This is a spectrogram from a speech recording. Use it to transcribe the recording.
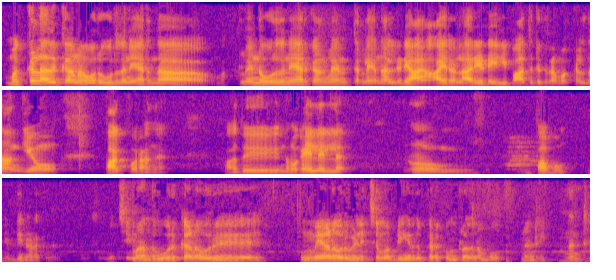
மக்கள் அதுக்கான ஒரு உறுதுணையாக இருந்தால் மக்கள் என்ன உறுதுணையாக இருக்காங்களா எனக்கு தெரியல. ஏன்னா ஆல்ரெடி ஆயிரம் லாரியை டெய்லி பார்த்துட்டு இருக்கிற மக்கள் தான் அங்கேயும் பார்க்க போகிறாங்க அது நம்ம கையில் இல்லை. பார்ப்போம் எப்படி நடக்குது. நிச்சயமா அந்த ஊருக்கான ஒரு உண்மையான ஒரு வெளிச்சம் அப்படிங்கிறது பிறக்கும்ன்றதை நம்புவோம். நன்றி. நன்றி.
